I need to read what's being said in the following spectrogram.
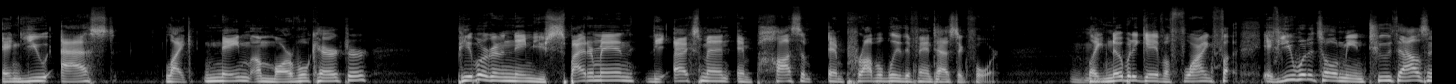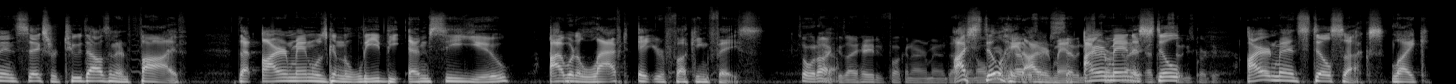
and you asked, like, name a Marvel character, people are going to name you Spider Man, the X Men, and possi- and probably the Fantastic 4 mm-hmm. Like nobody gave a flying fuck. If you would have told me in 2006 or 2005 that Iron Man was going to lead the MCU, I would have laughed at your fucking face. So would I, because I hated fucking Iron Man. I. Still hate Iron Man. Iron Man is still Iron Man still sucks. Like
